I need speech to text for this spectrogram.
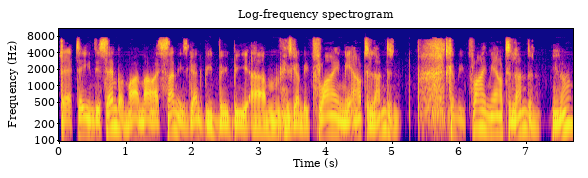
that uh, in December, my my son is going to be, be, be um, he's going to be flying me out to London. He's going to be flying me out to London, you know.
